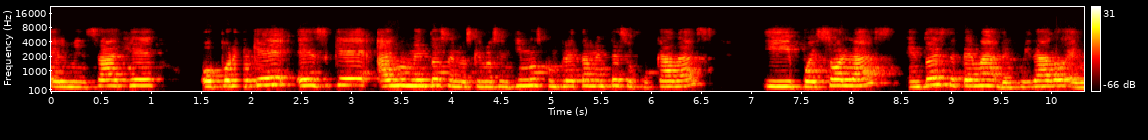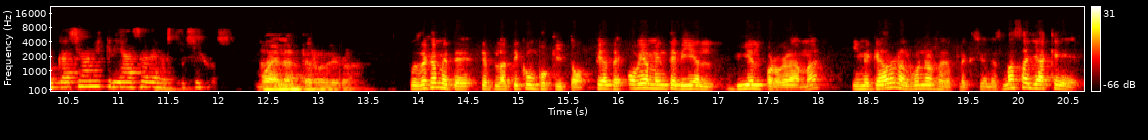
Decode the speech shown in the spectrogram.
el mensaje o por qué es que hay momentos en los que nos sentimos completamente sofocadas y pues solas en todo este tema del cuidado, educación y crianza de nuestros hijos. Adelante, Rodrigo. Pues déjame, te, te, platico un poquito. Fíjate, obviamente vi el, vi el programa y me quedaron algunas reflexiones. Más allá, que,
